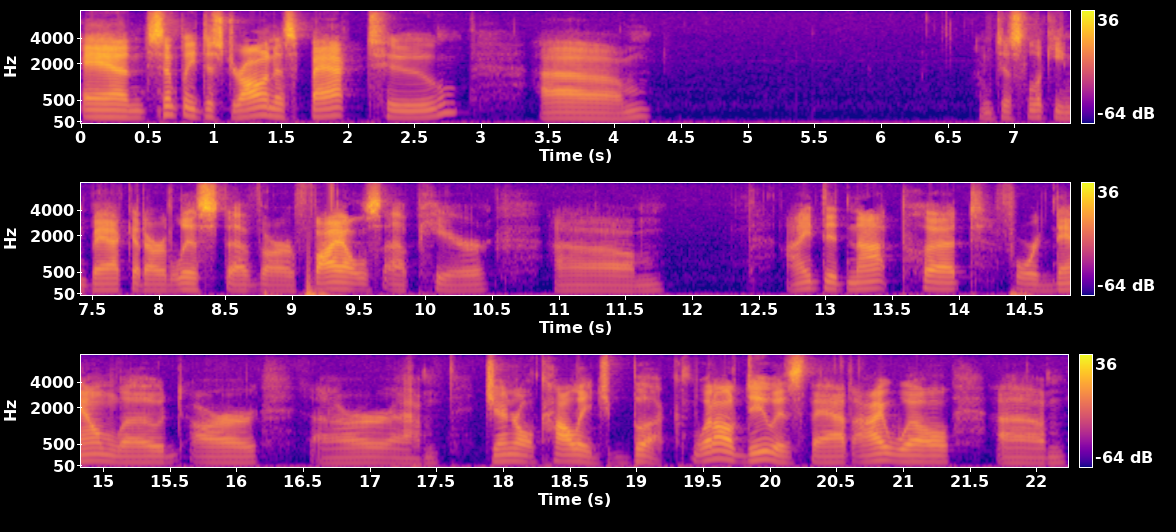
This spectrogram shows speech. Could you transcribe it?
And simply just drawing us back to. Um, I'm just looking back at our list of our files up here. Um, I did not put for download our our um, general college book. What I'll do is that I will um,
